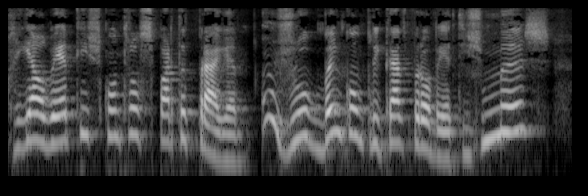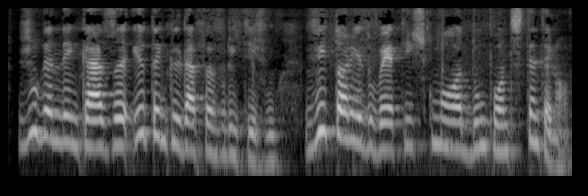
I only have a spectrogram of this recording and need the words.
Real Betis contra o Sparta de Praga. Um jogo bem complicado para o Betis, mas jogando em casa eu tenho que lhe dar favoritismo. Vitória do Betis com uma odd de 1.79.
